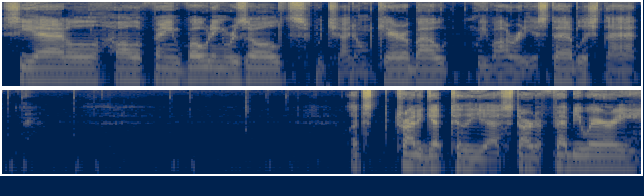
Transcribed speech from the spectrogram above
Seattle Hall of Fame voting results, which I don't care about. We've already established that. Let's try to get to the uh, start of February.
